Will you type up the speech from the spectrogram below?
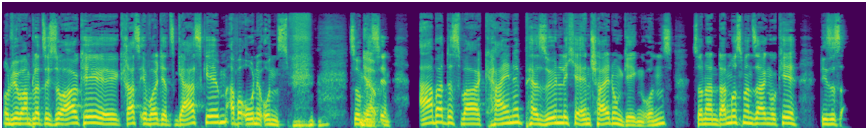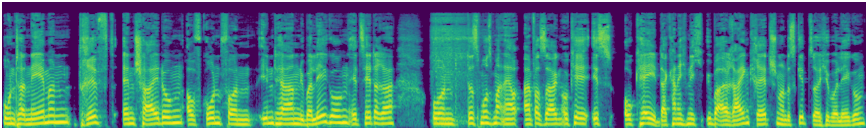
und wir waren plötzlich so, ah, okay, krass, ihr wollt jetzt Gas geben, aber ohne uns. so ein Ja. bisschen. Aber das war keine persönliche Entscheidung gegen uns, sondern dann muss man sagen, okay, dieses Unternehmen trifft Entscheidungen aufgrund von internen Überlegungen etc. Und das muss man einfach sagen, okay, ist okay, da kann ich nicht überall reinkrätschen und es gibt solche Überlegungen.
